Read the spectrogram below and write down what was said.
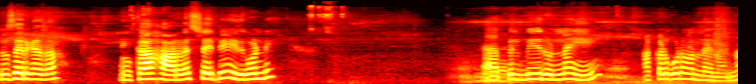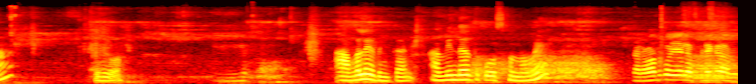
చూసారు కదా? ఇంకా హార్వెస్ట్ అయితే ఇదిగోండి. యాపిల్ బీర్ ఉన్నాయి. అక్కడ కూడా ఉన్నాయి నాన్న. ఇదిగో. అవ్వలేదు ఇంకా. అవిన తర్వాత కోసుకుందామే. తర్వాత ఎప్పుడే కాదు.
